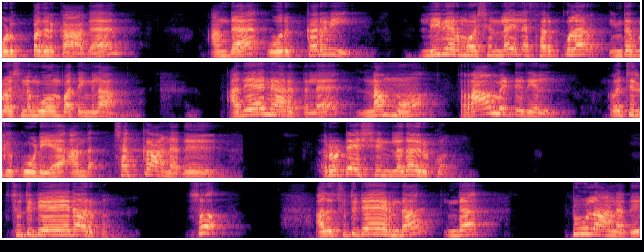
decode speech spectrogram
கொடுப்பதற்காக அந்த ஒரு கருவி லீனியர் மோஷனில் இல்லை சர்க்குலர் இன்டர்குலேஷனில் மூவ் ஆகும் பார்த்தீங்களா? அதே நேரத்தில் நம்ம ரா மெட்டீரியல் வச்சிருக்கக்கூடிய அந்த சக்கானது ரொட்டேஷனில் தான் இருக்கும். சுற்றிட்டே தான் இருக்கும். ஸோ அது சுற்றிட்டே இருந்தால் இந்த டூலானது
